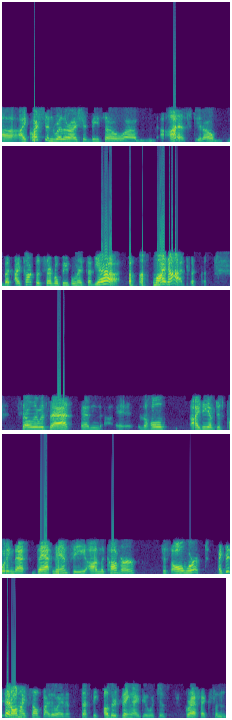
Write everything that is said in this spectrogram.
uh I questioned whether I should be so um, honest, you know. But I talked to several people, and they said, "Yeah, why not?" so there was that, and uh, the whole idea of just putting that that Nancy on the cover just all worked. I did that all myself, by the way. That's that's the other thing I do, which is graphics and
